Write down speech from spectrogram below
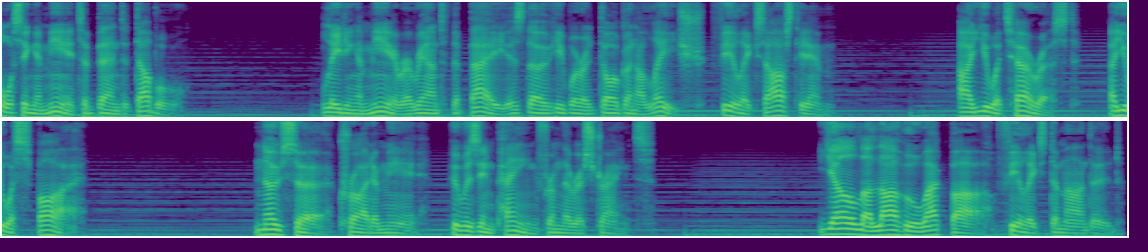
forcing Amir to bend double. Leading Amir around the bay as though he were a dog on a leash, Felix asked him, Are you a terrorist? Are you a spy? No, sir, cried Amir, who was in pain from the restraints. Yell Allahu Akbar, Felix demanded.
